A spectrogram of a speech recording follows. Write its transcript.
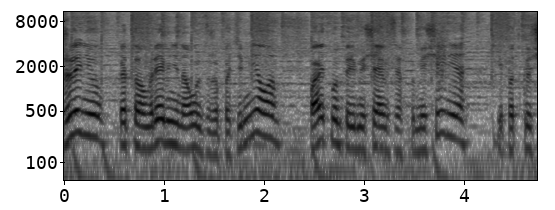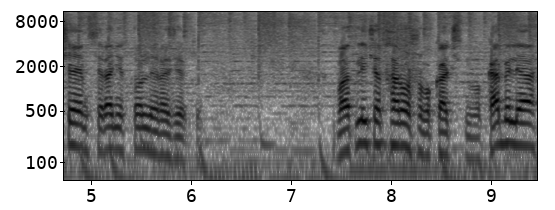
Сожалению, к этому времени на улице уже потемнело, поэтому перемещаемся в помещение и подключаем все ранее стольные розетки. В отличие от хорошего качественного кабеля,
